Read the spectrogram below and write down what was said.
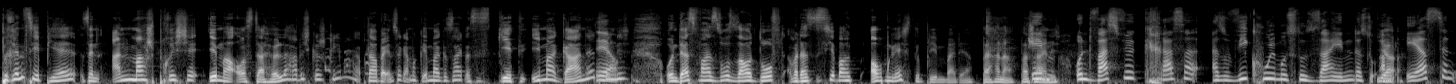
prinzipiell sind Anmachsprüche immer aus der Hölle, habe ich geschrieben. Habe da bei Instagram immer gesagt, es geht immer gar nicht, Ja. finde ich. Und das war so saudoof, aber das ist hier aber auch im Gedächtnis geblieben bei der, bei Hannah, wahrscheinlich. Eben. Und was für krasser, also wie cool musst du sein, dass du Ja. am ersten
